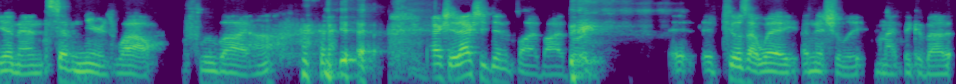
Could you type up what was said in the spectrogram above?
Yeah, man. Seven years. Wow. Flew by, huh? yeah. actually, it actually didn't fly by, but it, it feels that way initially when I think about it.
